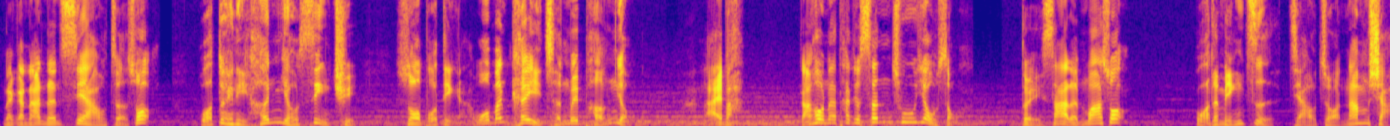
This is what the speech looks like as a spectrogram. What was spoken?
那个男人笑着说：“我对你很有兴趣，说不定啊，我们可以成为朋友。来吧。”然后呢，他就伸出右手，对杀人蛙说：“我的名字叫做 Namsha。”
